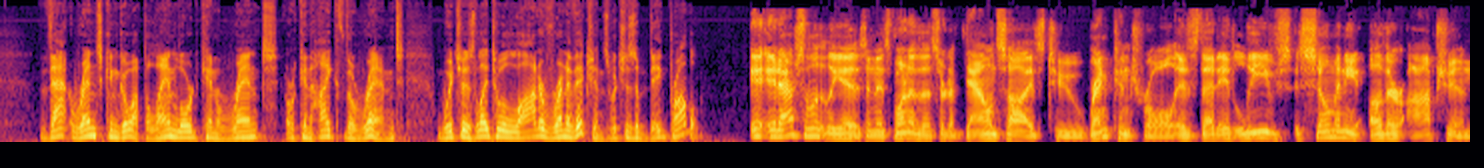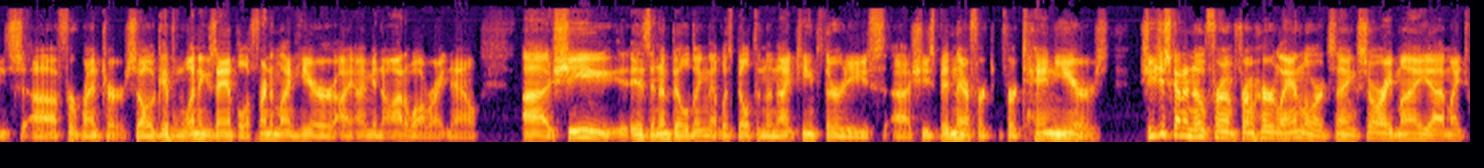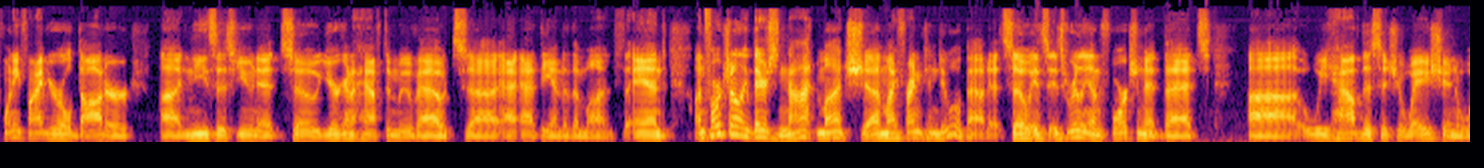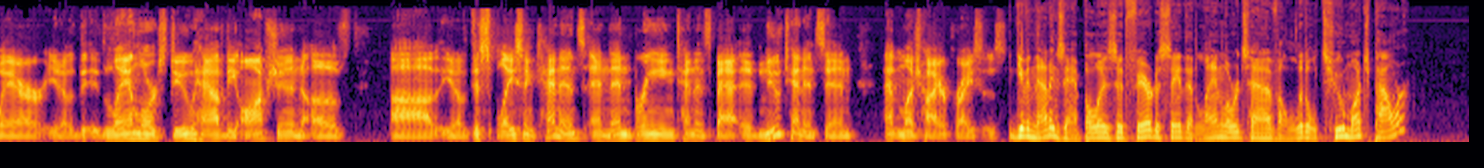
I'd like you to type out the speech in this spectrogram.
that rent can go up. The landlord can rent or can hike the rent, which has led to a lot of rent evictions, which is a big problem. It, it, absolutely is, and it's one of the sort of downsides to rent control is that it leaves so many other options uh, for renters. So I'll give one example. A friend of mine here, I, am in Ottawa right now. Uh, she is in a building that was built in the 1930s. Uh, she's been there for for 10 years she just got a note from from her landlord saying, "Sorry, my uh, my 25 year old daughter uh, needs this unit, so you're going to have to move out uh, at, at, the end of the month." And unfortunately, there's not much uh, my friend can do about it. So it's it's really unfortunate that uh, we have this situation where you know the landlords do have the option of uh, you know displacing tenants and then bringing tenants back, new tenants in at much higher prices. Given that example, is it fair to say that landlords have a little too much power?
